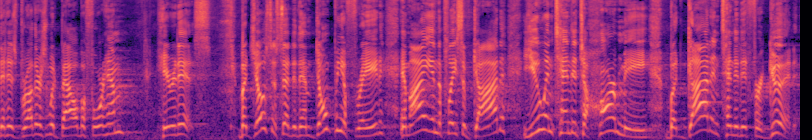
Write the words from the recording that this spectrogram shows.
that his brothers would bow before him. Here it is. But Joseph said to them, Don't be afraid. Am I in the place of God? You intended to harm me, but God intended it for good,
